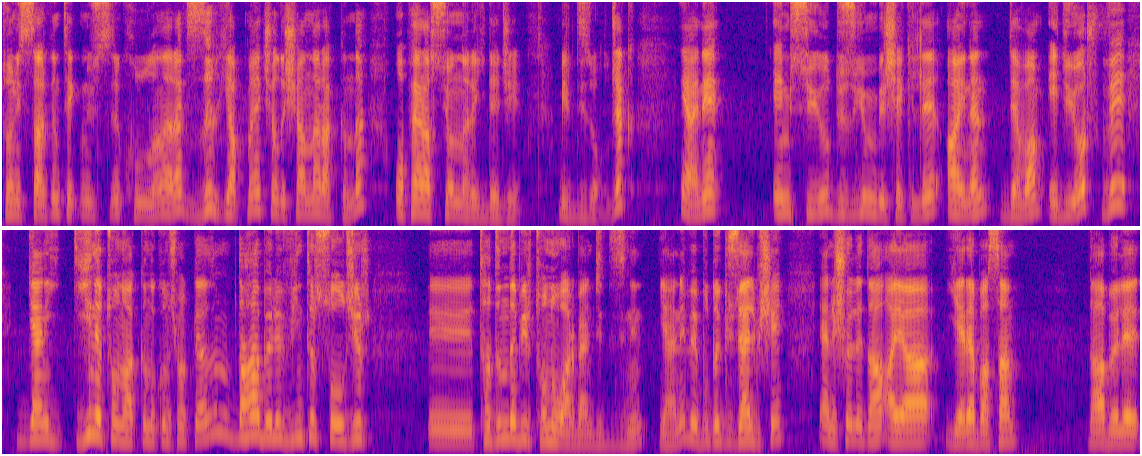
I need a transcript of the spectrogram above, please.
Tony Stark'ın teknolojisini kullanarak zırh yapmaya çalışanlar hakkında operasyonlara gideceği bir dizi olacak. Yani MCU düzgün bir şekilde aynen devam ediyor ve yani yine tonu hakkında konuşmak lazım. Daha böyle Winter Soldier e, tadında bir tonu var bence dizinin yani ve bu da güzel bir şey. Yani şöyle daha ayağa yere basan daha böyle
